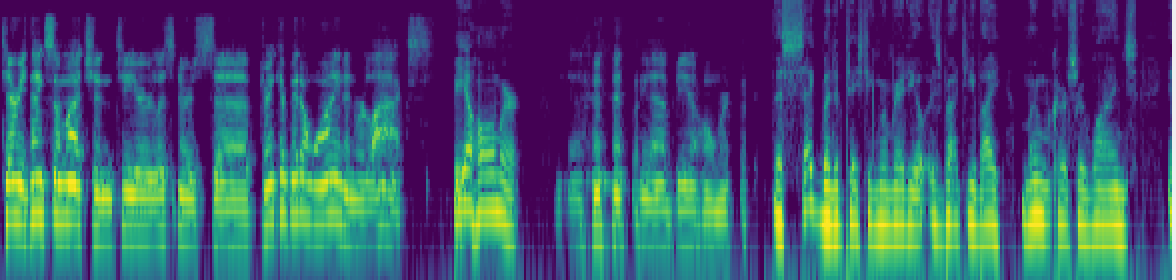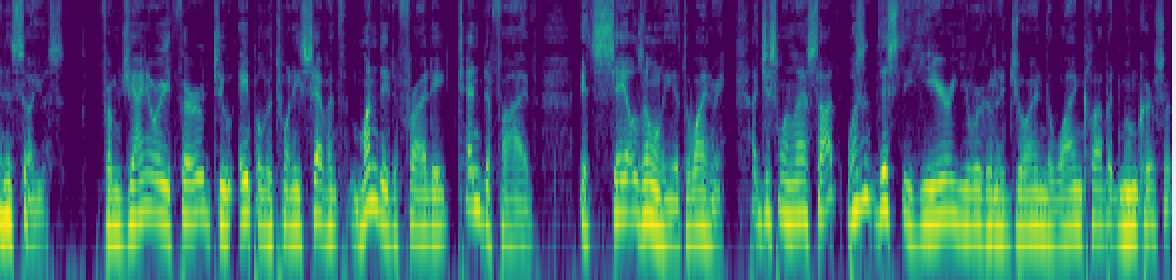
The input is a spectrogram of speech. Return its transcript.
Terry, thanks so much. And to your listeners, uh, drink a bit of wine and relax. Be a homer. yeah, be a homer. This segment of Tasting Room Radio is brought to you by Moon Curser Wines in Osoyoos. From January 3rd to April the 27th, Monday to Friday, 10 to 5, it's sales only at the winery. Uh, just one last thought. Wasn't this the year you were going to join the wine club at Moon Curser?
